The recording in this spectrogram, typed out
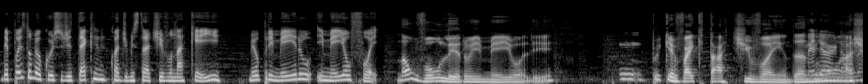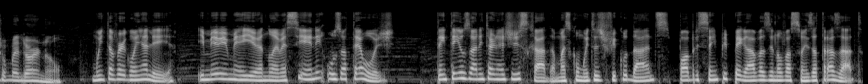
Depois do meu curso de técnico administrativo na QI, meu primeiro e-mail foi. Não vou ler o e-mail ali. Porque vai que tá ativo ainda. Melhor não, não, acho né? melhor não. Muita vergonha alheia. E meu e-mail é no MSN, uso até hoje. Tentei usar a internet de escada, mas com muitas dificuldades, pobre sempre pegava as inovações atrasado.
